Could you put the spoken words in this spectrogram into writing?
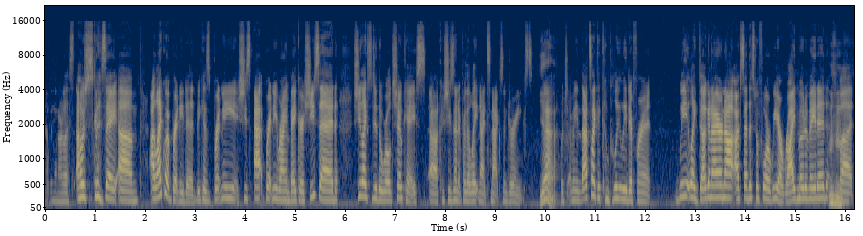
that we on our list. I was just gonna say, um, I like what Brittany did because Brittany, she's at Brittany Ryan Baker. She said she likes to do the World Showcase because she's in it for the late night snacks and drinks. Yeah. Which I mean, that's like a completely different. We like Doug and I are not. I've said this before. We are ride motivated, Mhm. but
